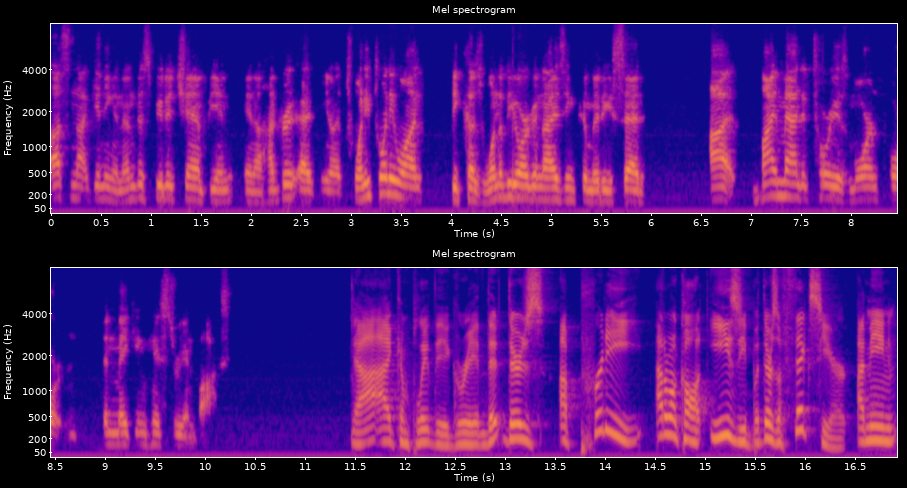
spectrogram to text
us not getting an undisputed champion in 100 at you know 2021 because one of the organizing committees said uh, my mandatory is more important than making history in boxing. Yeah, I completely agree. There's a pretty, I don't want to call it easy, but there's a fix here. I mean,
